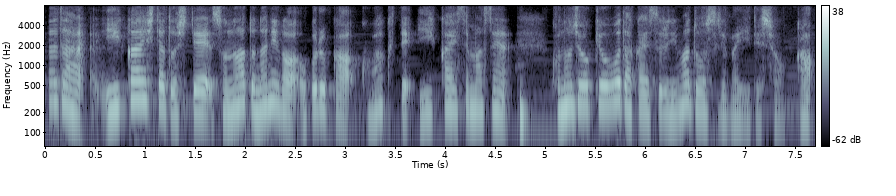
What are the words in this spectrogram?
ただ言い返したとしてその後何が起こるか怖くて言い返せません。この状況を打開するにはどうすればいいでしょうか？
